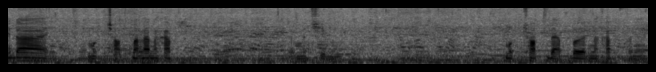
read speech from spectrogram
นี้ได้หมึกช็อตมาแล้วนะครับ เดี๋ยวมาชิมหมึกช็อตแบบเบิร์นนะครับตัวนี้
